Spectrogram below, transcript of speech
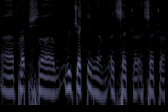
uh, perhaps um, rejecting them, etc., etc.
